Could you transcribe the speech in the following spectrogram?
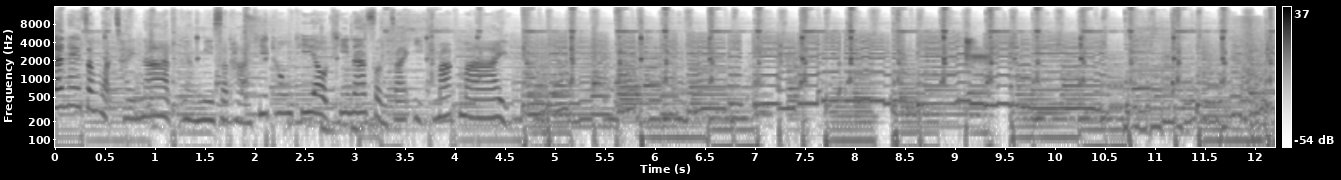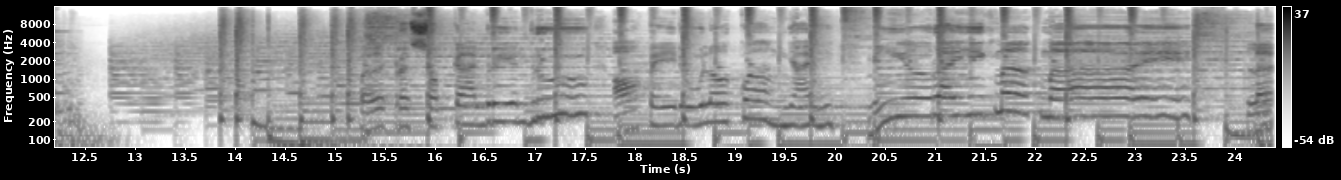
และในจังหวัดชัยนาทยังมีสถานที่ท่องเที่ยวที่น่าสนใจอีกมากมาย ประสบการณ์เรียนรู้ ออกไปดูโลกกว้างใหญ่ มีอะไรอีกมากมาย เลิ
